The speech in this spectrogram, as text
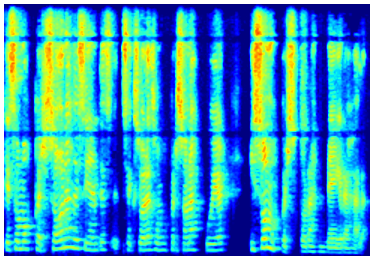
que somos personas disidentes sexuales, somos personas queer y somos personas negras a la,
